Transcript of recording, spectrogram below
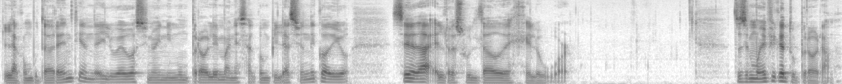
la computadora entiende y luego si no hay ningún problema en esa compilación de código se da el resultado de Hello World. Entonces modifica tu programa.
